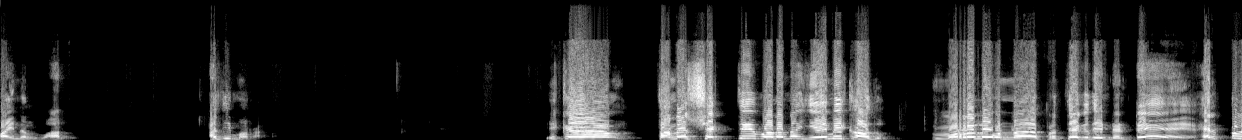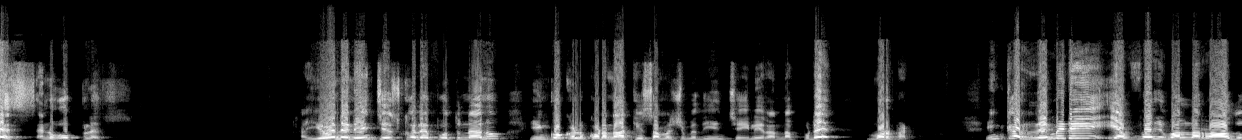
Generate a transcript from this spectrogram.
final one అది మొర. ఇక తన శక్తి వలన ఏమీ కాదు. మొర్రలో ఉన్న ప్రత్యేకత ఏంటంటే హెల్ప్లెస్ అండ్ హోప్లెస్ అయ్యో నేనేం చేసుకోలేకపోతున్నాను. ఇంకొకళ్ళు కూడా నాకు ఈ సమస్య మీద ఏం చేయలేరు అన్నప్పుడే మొరపెట్ట. ఇంకా రెమెడీ ఎవరి వల్ల రాదు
